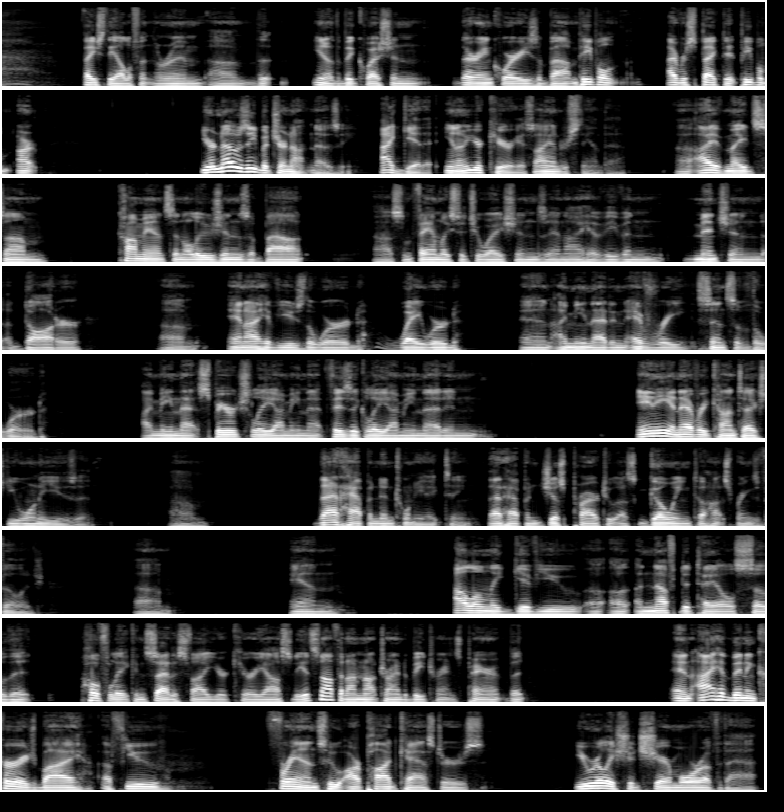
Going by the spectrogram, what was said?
face the elephant in the room. Uh, the, you know, the big question, there are inquiries about, and people, I respect it. People aren't, you're nosy, but you're not nosy. I get it. You know, you're curious. I understand that. Uh, I have made some comments and allusions about uh, some family situations, and I have even mentioned a daughter, um, and I have used the word wayward, and I mean that in every sense of the word. I mean that spiritually, I mean that physically, I mean that in any and every context you want to use it. Um, that happened in 2018. That happened just prior to us going to Hot Springs Village. Um, and I'll only give you uh, uh, enough details so that hopefully it can satisfy your curiosity. It's not that I'm not trying to be transparent, but and I have been encouraged by a few friends who are podcasters. You really should share more of that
